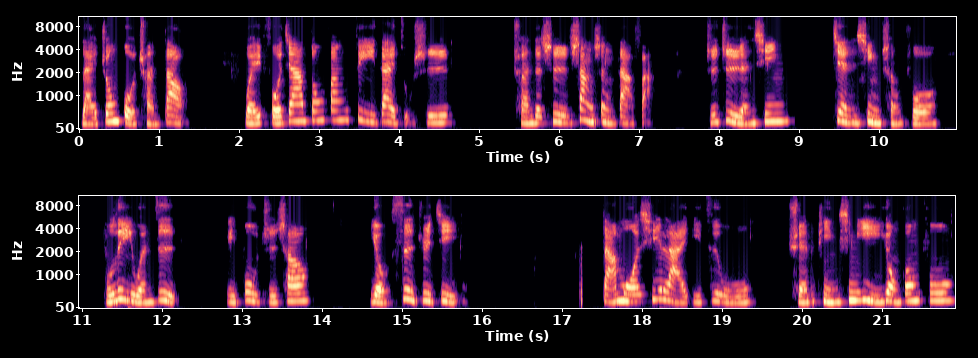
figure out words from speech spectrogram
来中国传道。为佛家东方第一代祖师，传的是上乘大法，直指人心，见性成佛，不立文字，以部直抄，有四句偈：达摩西来一字无，全凭心意用功夫。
